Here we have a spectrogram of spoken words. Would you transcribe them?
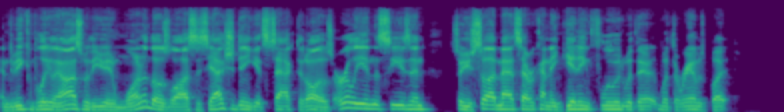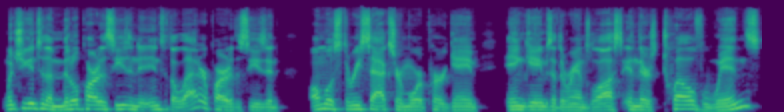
And to be completely honest with you, in one of those losses, he actually didn't get sacked at all. It was early in the season, so you still had Matt Stafford kind of getting fluid with the with the Rams. But Once you get into the middle part of the season and into the latter part of the season, almost three sacks or more per game in games that the Rams lost. And there's 12 wins.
